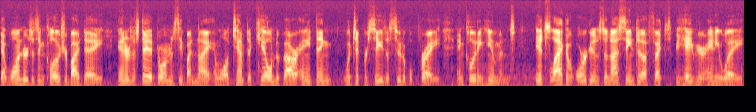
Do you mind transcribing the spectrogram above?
It wanders its enclosure by day, enters a state of dormancy by night, and will attempt to kill and devour anything which it perceives as suitable prey, including humans. Its lack of organs does not seem to affect its behavior in any way,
